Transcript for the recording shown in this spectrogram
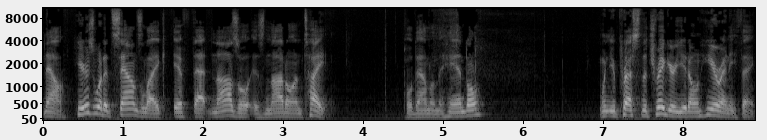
Now, here's what it sounds like if that nozzle is not on tight. Pull down on the handle. When you press the trigger, you don't hear anything.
